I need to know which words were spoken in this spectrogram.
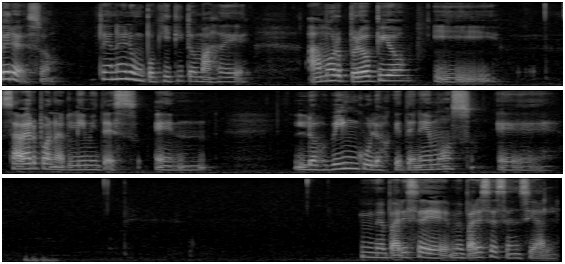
pero eso, tener un poquitito más de amor propio y saber poner límites en los vínculos que tenemos. Eh, me parece, me parece esencial.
